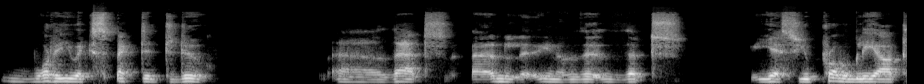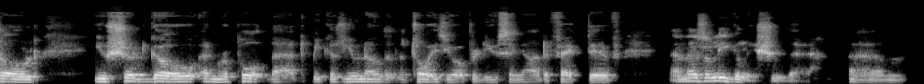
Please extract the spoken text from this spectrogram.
what are you expected to do? Uh, that uh, you know the, that yes, you probably are told you should go and report that because you know that the toys you're producing are defective, and there's a legal issue there. Um,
